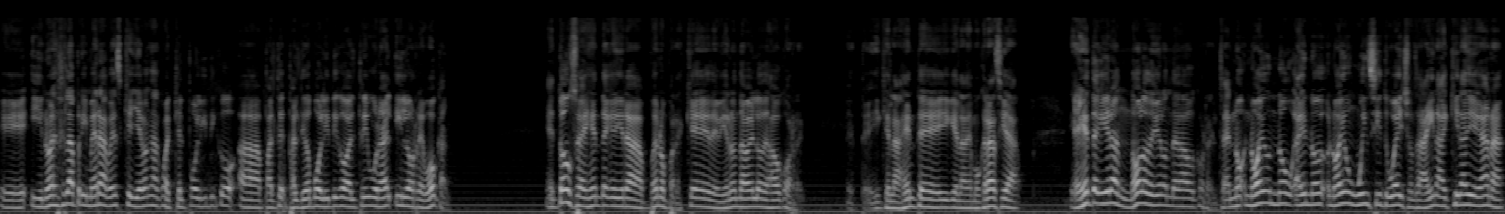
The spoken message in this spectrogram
eh, y no es la primera vez que llevan a cualquier político, a partido político al tribunal y lo revocan. Entonces hay gente que dirá, bueno, pero es que debieron de haberlo dejado correr. Este, y que la gente y que la democracia y hay gente que dirán no lo debieron de correr. O sea, no, no hay un no, hay no, no hay un win situation. O sea, ahí, aquí nadie gana.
